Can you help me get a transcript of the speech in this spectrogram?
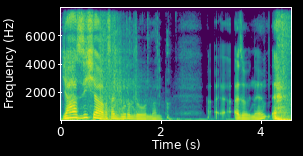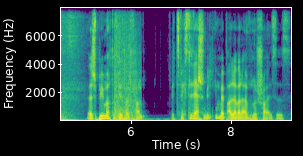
Ja, sicher. Was ein Hurensohn, Mann. Also, ne? Das Spiel macht auf jeden Fall Fun. Jetzt wechselt er schon wieder die Map, Alter, weil er einfach nur scheiße ist.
